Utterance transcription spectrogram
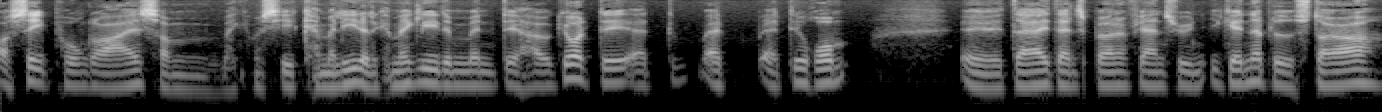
at se på Onkel Reje som, hvad kan man sige, kan man lide det, eller kan man ikke lide det, men det har jo gjort det, at, at, at det rum, øh, der er i dansk børnefjernsyn, igen er blevet større,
